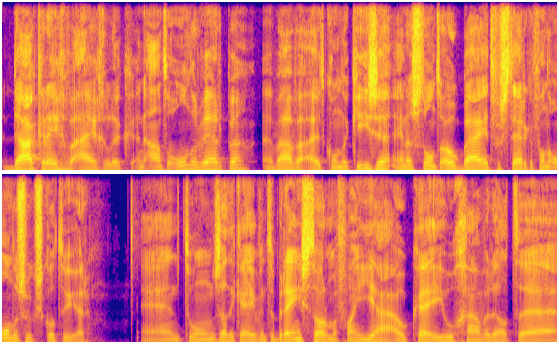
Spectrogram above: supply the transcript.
daar kregen we eigenlijk een aantal onderwerpen uh, waar we uit konden kiezen. En dat stond ook bij het versterken van de onderzoekscultuur. En toen zat ik even te brainstormen van ja, oké, hoe gaan we dat, uh,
